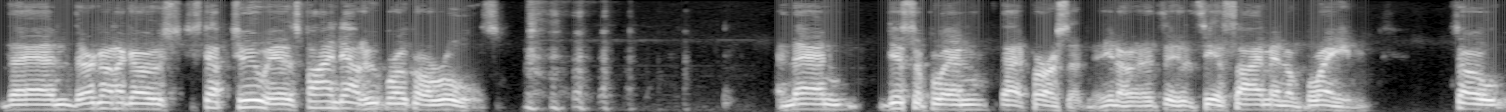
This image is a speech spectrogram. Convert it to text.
then they're going to go, step two is find out who broke our rules. and then discipline that person. You know, it's, it's the assignment of blame. So,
